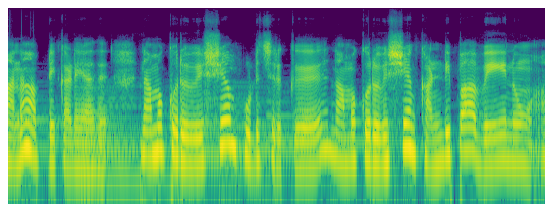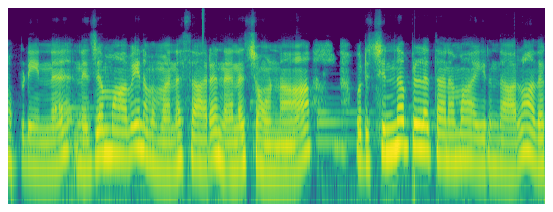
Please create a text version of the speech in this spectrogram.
ஆனால் அப்படி கிடையாது. நமக்கு ஒரு விஷயம் பிடிச்சிருக்கு. நமக்கு ஒரு விஷயம் கண்டிப்பாக வேணும் அப்படின்னு நிஜமாகவே நம்ம மனசார நினச்சோன்னா ஒரு சின்ன பிள்ளைத்தனமாக இருந்தாலும் அதை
